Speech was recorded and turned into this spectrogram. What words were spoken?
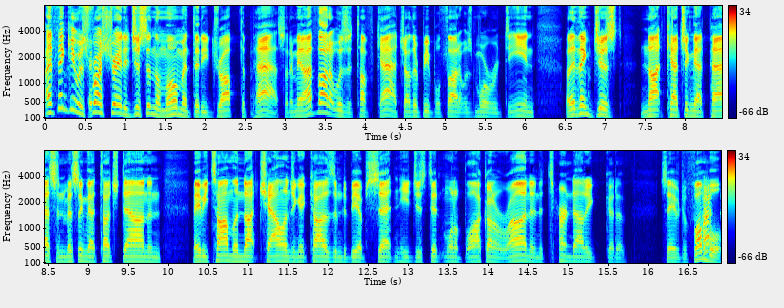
I think he was frustrated just in the moment that he dropped the pass. And I mean, I thought it was a tough catch. Other people thought it was more routine, but I think just not catching that pass and missing that touchdown and maybe Tomlin not challenging it caused him to be upset and he just didn't want to block on a run and it turned out he could have saved a fumble.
